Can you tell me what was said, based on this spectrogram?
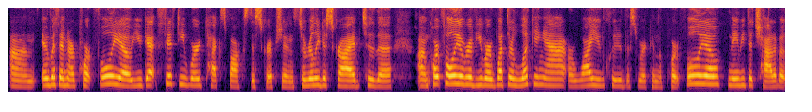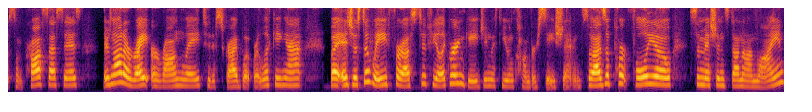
um, and within our portfolio, you get 50 word text box descriptions to really describe to the um, portfolio reviewer what they're looking at or why you included this work in the portfolio, maybe to chat about some processes. There's not a right or wrong way to describe what we're looking at but it's just a way for us to feel like we're engaging with you in conversation. So, as a portfolio submissions done online,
